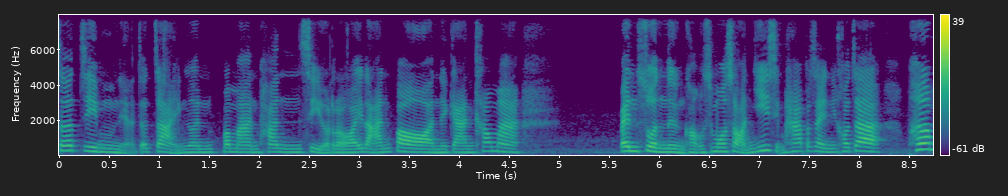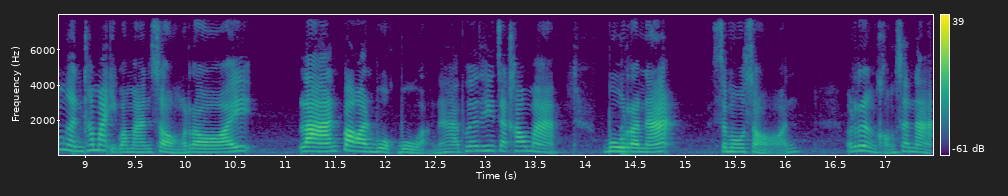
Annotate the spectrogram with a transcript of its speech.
เซอร์จิมเนี่ยจะจ่ายเงินประมาณ 1,400 ล้านปอนด์ในการเข้ามา เป็นส่วนหนึ่งของสโมสร 25%เขาจะเพิ่มเงินเข้ามาอีกประมาณ 200 ล้านปอนด์บวกๆนะคะเพื่อที่จะเข้ามาบูรณะสโมสร เรื่องของสนา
